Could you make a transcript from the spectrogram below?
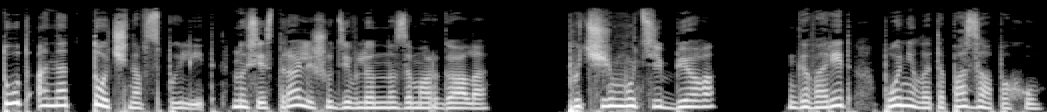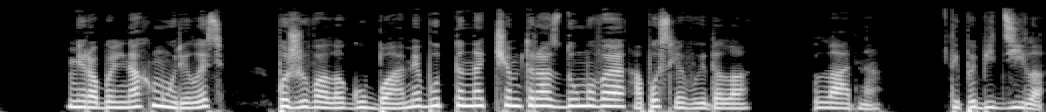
тут она точно вспылит, но сестра лишь удивленно заморгала. «Почему тебя?» Говорит, понял это по запаху. Мирабель нахмурилась, пожевала губами, будто над чем-то раздумывая, а после выдала. «Ладно, ты победила.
